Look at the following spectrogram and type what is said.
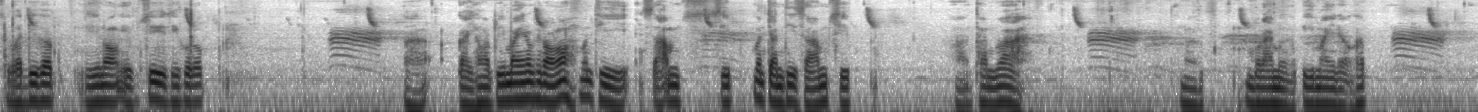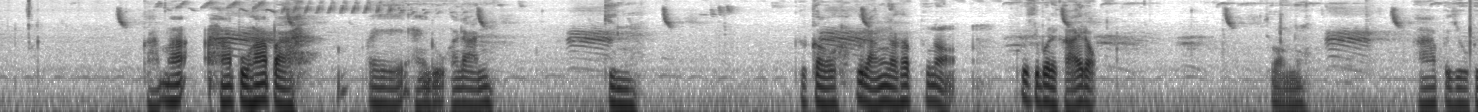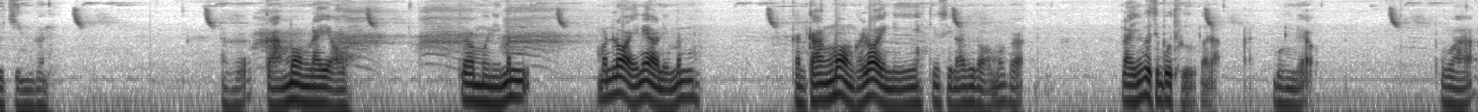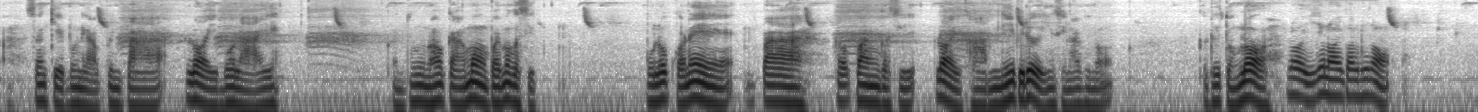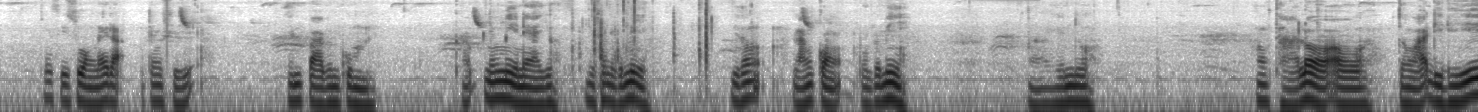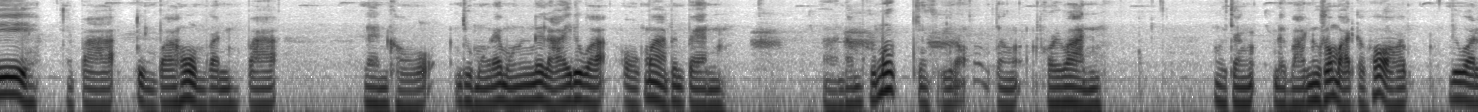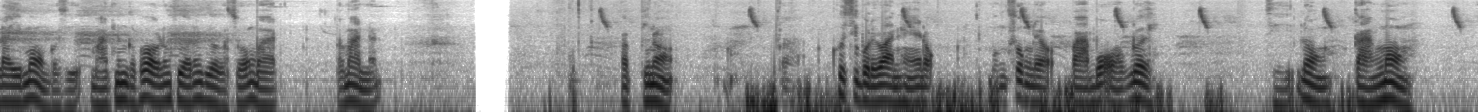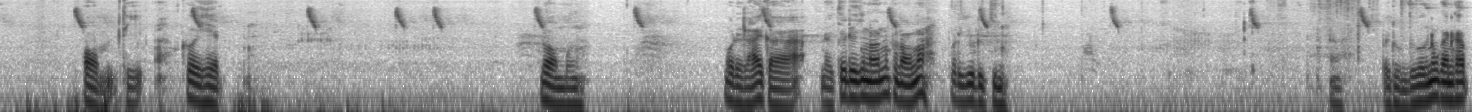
สวัสดีครับพี่น้องเอฟซีที่เคารพอ่าไก่หอดปีใหม่นะพี่น้องเนาะวันที่สามสิบวันจันทร์ที่สามสิบท่านว่ามาโบราณเมือปีใหม่แล้วครับกลับมาหาปูหาปลาไปให้ดูให้หลานกิน คือเก่าคือหลังแล้วครับพี่น้องคือสิบริขายดอกช่วงนี้ หาไปอยู่ไปกินกันแล้วก็กลางมองไรเอาแต่ว่ามือนี้มันมันลอยแนวนี่มันกันกลางมองก็ลอยหนีจริงสินะพี่น้องมันก็ไรมันก็สิบ่ถือกันละบึงแล้วเพราะว่าสังเกตบิ่งแล้วเป็นปลาลอยโบหลายกันทุนเฮากลางมองไปมันก็สิบ่ลบก็แน่ปลาเขาฟังก็สิลอยขามนี้ไปเลยจริงสินะพี่น้องก็เลยต้องรอรออีกจักน่อยก่อนพี่น้อง จังสีสวงได้ละจังสีเห็นป่าเป็นกลุ่ม ครับ ยังมีแหน่อยู่มีเท่านี้ก็มีมีทั้งหลังกล่องผมก็มีเห็นอยู่เอาถาล่อเอาจังหวะดีๆปลาตุ่มปลาโฮมกันปลาแลนเขาอยู่หมองได้หมองหนึงได้หลายดูว่าออกมาเป็นแปลนดำคือมึกจังสีเนาะจังคอยหวานเออจังได้บาทหนึ่งสองบาทกับพ่อครับ หรือว่าไรมองก็สิบาทหนึงกับพ่อต้องเถื่อต้องเถื่อกับสองบาทประมาณนั้น ครับพี่น้องก็คือสิบริวารแหดอกบงส่งแล้วปลาบ่ออกเลยสิลองกลางมองออมที่เคยเห็ดลองเบิ่งบ่ได้หลายก็ได้จักเด็กจักน้อยพี่น้องเนาะบ่ได้อยู่ได้กินอะไปดูไปเบิ่งน้ำกันครับ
